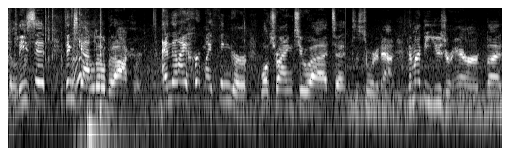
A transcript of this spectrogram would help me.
release it. Things got a little bit awkward. And then I hurt my finger while trying to, uh, to, to sort it out. That might be user error, but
